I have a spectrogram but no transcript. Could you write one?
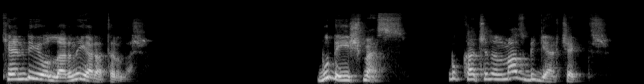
kendi yollarını yaratırlar. Bu değişmez. Bu kaçınılmaz bir gerçektir.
